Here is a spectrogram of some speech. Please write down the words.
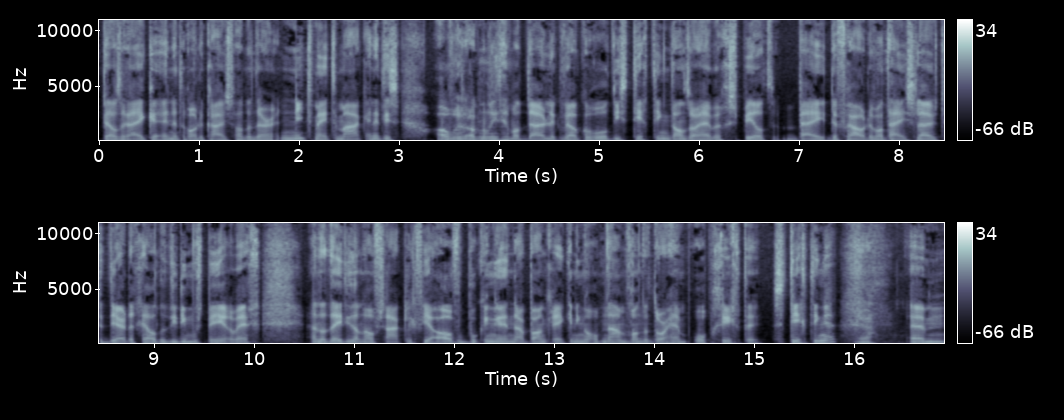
Pels Rijken en het Rode Kruis hadden er niets mee te maken. En het is overigens ook nog niet helemaal duidelijk welke rol die stichting dan zou hebben gespeeld bij de fraude. Want hij sluist de derde gelden die hij moest beheren weg. En dat deed hij dan hoofdzakelijk via overboekingen naar bankrekeningen op naam van de door hem opgerichte stichtingen. Ja. Um,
